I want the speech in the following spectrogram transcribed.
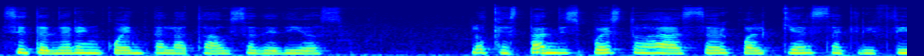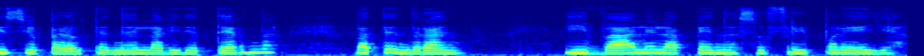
sin tener en cuenta la causa de Dios. Los que están dispuestos a hacer cualquier sacrificio para obtener la vida eterna, la tendrán y vale la pena sufrir por ella,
